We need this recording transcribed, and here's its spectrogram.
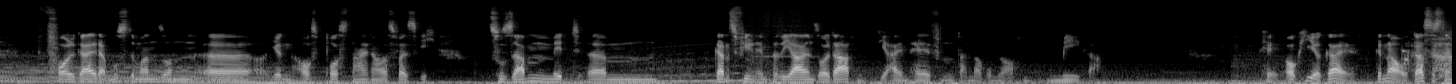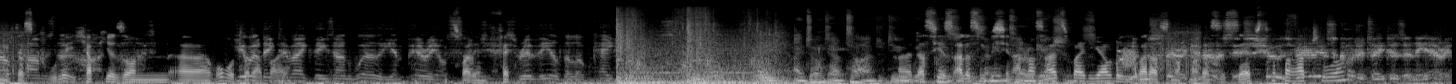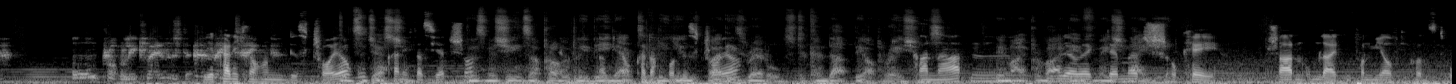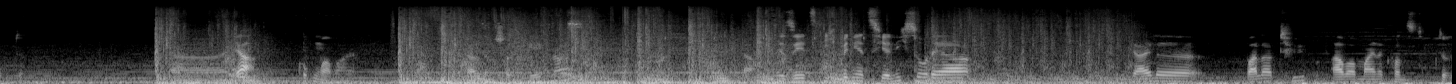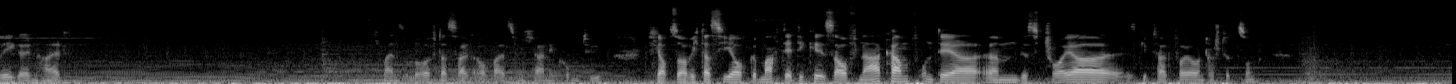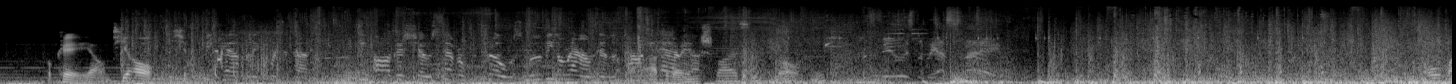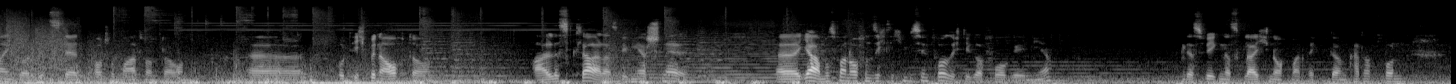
voll geil, da musste man so einen, äh, irgendeinen Ausposten halten, was weiß ich, zusammen mit, ähm, ganz vielen imperialen Soldaten, die einem helfen und dann da rumlaufen. Mega. Okay, auch hier, geil. Genau, das ist nämlich das Coole. Ich habe hier so einen äh, Roboter dabei. Und zwar den fetten. Äh, das hier ist alles ein bisschen anders als bei Diablo. Wie war das nochmal? Das ist Selbstreparatur. Hier kann ich noch einen Destroyer rufen. Kann ich das jetzt schon? Okay, noch Katapult Destroyer. Granaten, Redirect Damage. Okay. Schaden umleiten von mir auf die Konstrukte. Äh, ja, gucken wir mal. Da sind schon Gegner. Ja, ihr seht, ich bin jetzt hier nicht so der geile Ballertyp, aber meine Konstrukte regeln halt. Ich meine, so läuft das halt auch als Mechanikum-Typ. Ich glaube, so habe ich das hier auch gemacht. Der Dicke ist auf Nahkampf und der ähm, Destroyer, es gibt halt Feuerunterstützung. Okay, ja, und hier auch. Ich Granate da hinschmeißen, oder auch nicht. Oh mein Gott, jetzt ist der Automaton down. Äh, und ich bin auch down. Alles klar, das ging ja schnell. Äh, ja, muss man offensichtlich ein bisschen vorsichtiger vorgehen hier. Deswegen das gleiche nochmal direkt wieder im Katafon.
